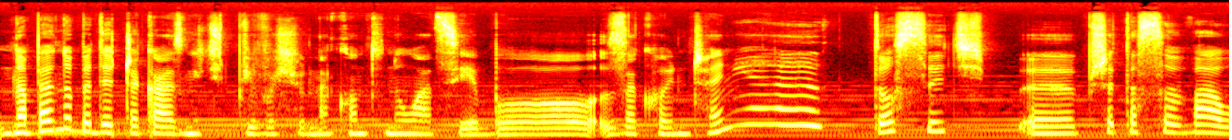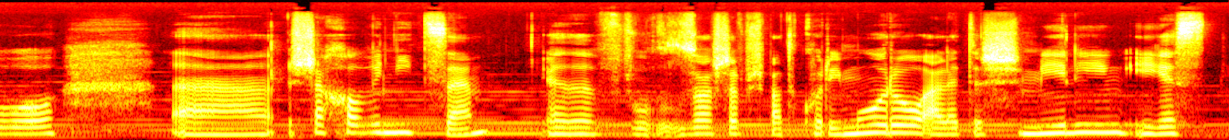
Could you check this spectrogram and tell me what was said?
na pewno będę czekała z niecierpliwością na kontynuację, bo zakończenie dosyć e, przetasowało e, szachownicę, w, zwłaszcza w przypadku Rimuru, ale też Milim i jest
